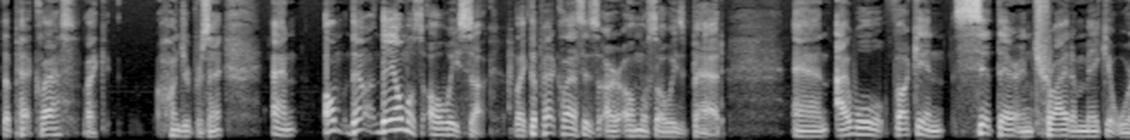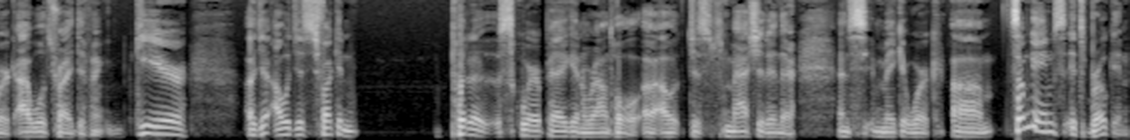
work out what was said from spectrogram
the pet class, like 100%. And um, they, they almost always suck. Like the pet classes are almost always bad. And I will fucking sit there and try to make it work. I will try different gear. I, ju- I will just fucking put a square peg in a round hole. Uh, I'll just smash it in there and see, make it work. Um, some games it's broken.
